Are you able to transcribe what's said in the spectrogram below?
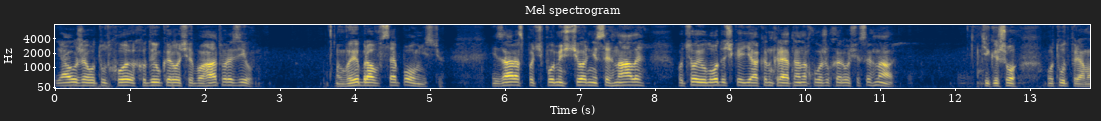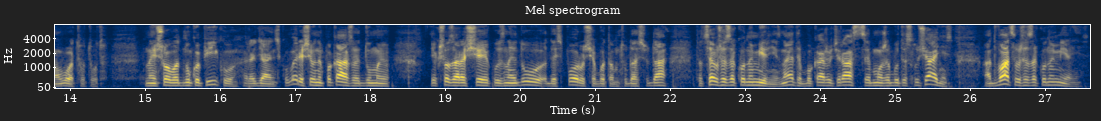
я вже отут ходив коротше, багато разів. Вибрав все повністю. І зараз поміж чорні сигнали, оцею лодочкою я конкретно знаходжу хороші сигнали. Тільки що отут прямо, от отут. Знайшов одну копійку радянську, вирішив не показувати, думаю, якщо зараз ще яку знайду десь поруч або там туди-сюди, то це вже закономірність. Знаєте, бо кажуть, раз це може бути случайність, а два це вже закономірність.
